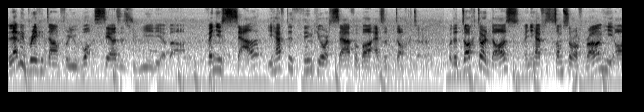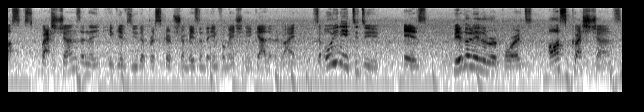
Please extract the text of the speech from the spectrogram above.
let me break it down for you what sales is really about. When you sell, you have to think yourself about as a doctor. What the doctor does when you have some sort of problem, he asks questions and then he gives you the prescription based on the information he gathered, right? So all you need to do is build a little report, ask questions,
